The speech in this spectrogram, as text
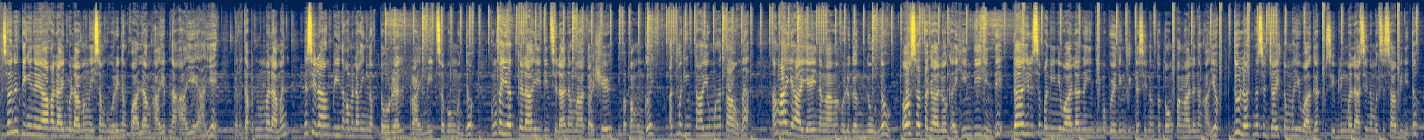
Sa anong tingin ay akalain mo lamang na isang uri ng kwala ang hayop na Aye Aye pero dapat mong malaman na sila ang pinakamalaking nocturnal primate sa buong mundo. Kung kaya't kalahi din sila ng mga tarsier, iba pang unggoy, at maging tayong mga tao nga. Ang aya-aya ay nangangahulugang no-no o sa Tagalog ay hindi-hindi dahil sa paniniwala na hindi mo pwedeng bigkasin ng totoong pangalan ng hayop. Dulot na sadya itong mahiwaga at posibleng malasin ang magsasabi nito.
